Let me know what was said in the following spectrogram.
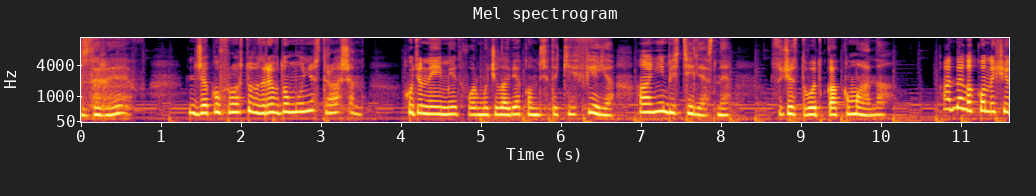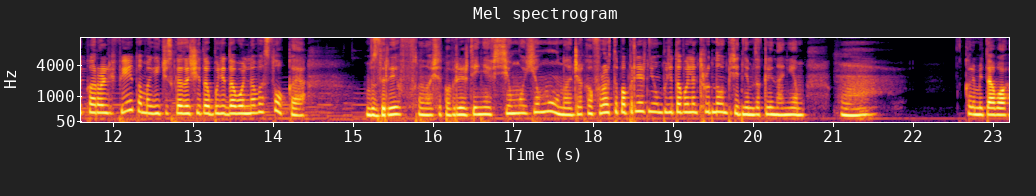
Взрыв? Джеку Фросту взрыв, думаю, не страшен. Хоть он и имеет форму человека, он все-таки фея, а они бестелесные. Существуют как мана. Однако, как он еще и король фей, то магическая защита будет довольно высокая. Взрыв наносит повреждения всему ему, но Джека Фроста по-прежнему будет довольно трудно убить одним заклинанием. Хм. Кроме того,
